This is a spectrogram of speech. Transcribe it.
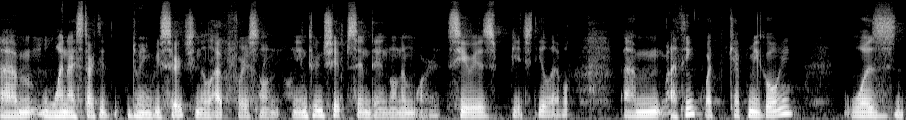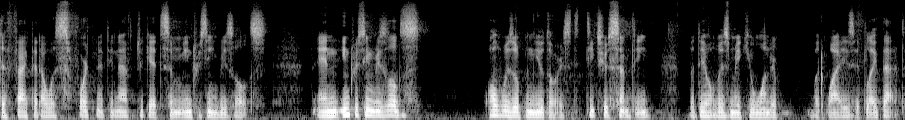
um, when I started doing research in the lab, first on, on internships and then on a more serious PhD level, um, I think what kept me going was the fact that I was fortunate enough to get some interesting results. And interesting results always open new doors. They teach you something, but they always make you wonder, but why is it like that?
